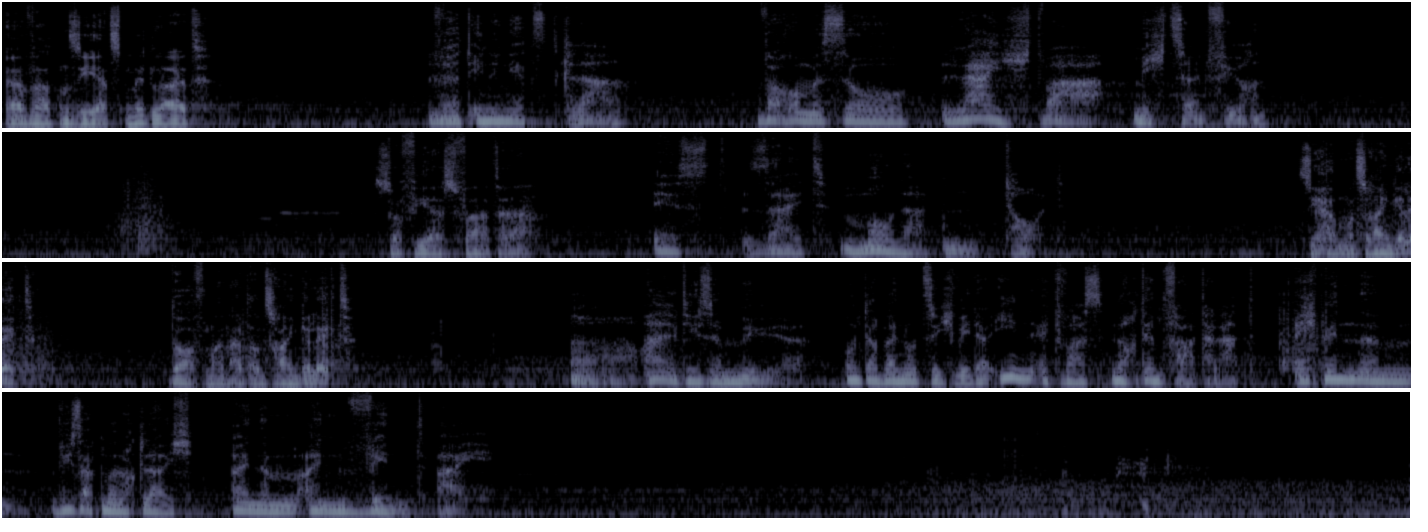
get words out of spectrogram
Erwarten Sie jetzt Mitleid? Wird Ihnen jetzt klar, warum es so leicht war, mich zu entführen? Sophias Vater. Ist seit Monaten tot. Sie haben uns reingelegt. Dorfmann hat uns reingelegt. All diese Mühe. Und dabei nutze ich weder Ihnen etwas noch dem Vaterland. Ich bin, ähm, wie sagt man noch gleich, einem ein Windei.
